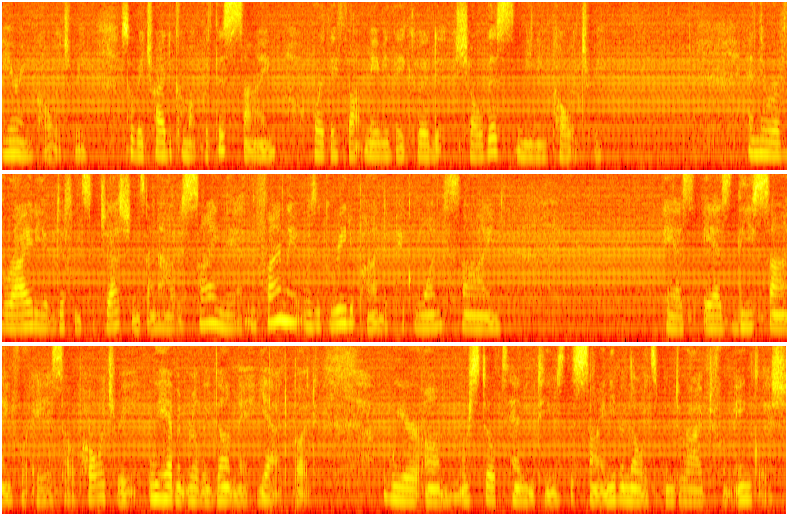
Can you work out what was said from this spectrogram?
hearing poetry. So they tried to come up with this sign, or they thought maybe they could show this meaning poetry and there were a variety of different suggestions on how to sign that. And finally, it was agreed upon to pick one sign as as the sign for ASL poetry. We haven't really done that yet, but we're um, we're still tending to use the sign, even though it's been derived from English.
